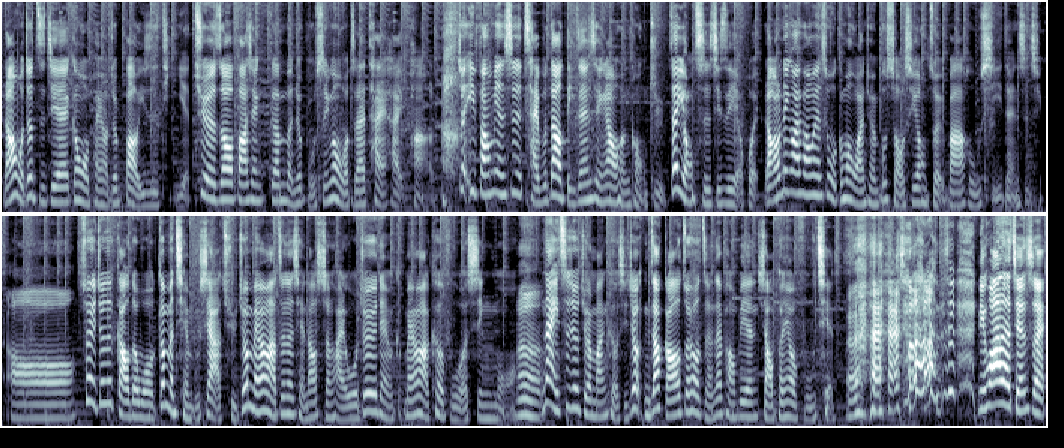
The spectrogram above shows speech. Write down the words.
然后我就直接跟我朋友就报一日体验，去了之后发现根本就不是，因为我实在太害怕了。就一方面是踩不到底这件事情让我很恐惧，在泳池其实也会，然后另外一方面是我根本完全不熟悉用嘴巴呼吸这件事情。哦，所以就是搞得我根本潜不下去，就没办法真的潜到深海，我就有点没办法克服我的心魔。嗯，那一次就觉得蛮可惜，就你知道搞到最后只能在旁边小朋友浮潜，就是你花了潜水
